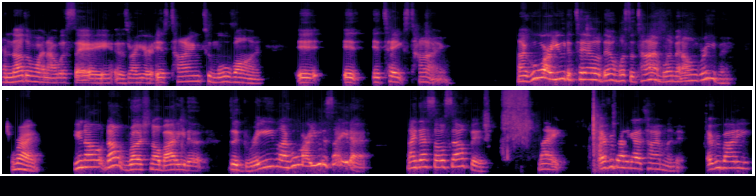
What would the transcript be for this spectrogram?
Another one I would say is right here. It's time to move on it it it takes time. Like, who are you to tell them what's the time limit on grieving? Right. You know, don't rush nobody to to grieve. Like, who are you to say that? Like, that's so selfish. Like, everybody got a time limit. Everybody,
